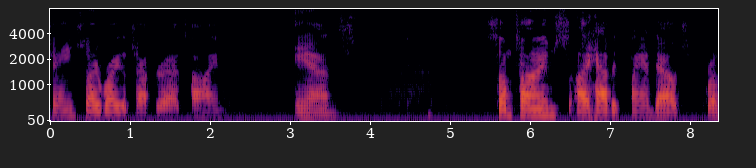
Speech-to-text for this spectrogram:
changed. I write a chapter at a time, and sometimes I have it planned out from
